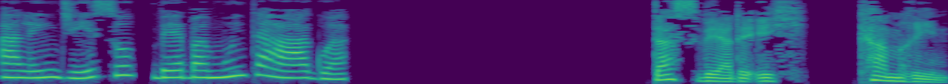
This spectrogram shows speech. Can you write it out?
Além disso, beba muita água. Das werde ich, Kamrin.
